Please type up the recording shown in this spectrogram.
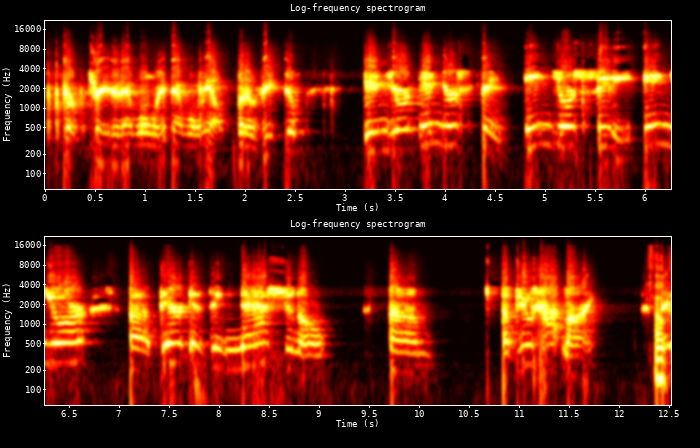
perpetrator that won't that won't help, but a victim in your in your state, in your city, in your uh, there is the national um, abuse hotline. They Okay.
